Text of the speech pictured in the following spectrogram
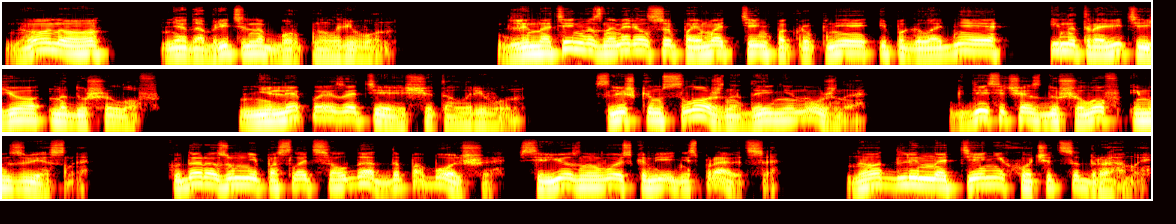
«Ну-ну», неодобрительно буркнул Ревун. Длиннотень вознамерился поймать тень покрупнее и поголоднее и натравить ее на душелов. Нелепая затея, считал Ревун. Слишком сложно, да и не нужно. Где сейчас душелов, им известно. Куда разумнее послать солдат, да побольше, с серьезным войском ей не справиться. Но длиннотени хочется драмы.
